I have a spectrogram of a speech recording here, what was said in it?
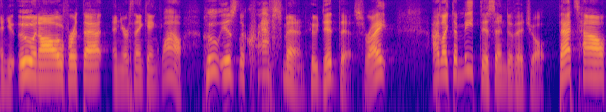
and you ooh and ah over at that, and you're thinking, wow, who is the craftsman who did this, right? I'd like to meet this individual. That's how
